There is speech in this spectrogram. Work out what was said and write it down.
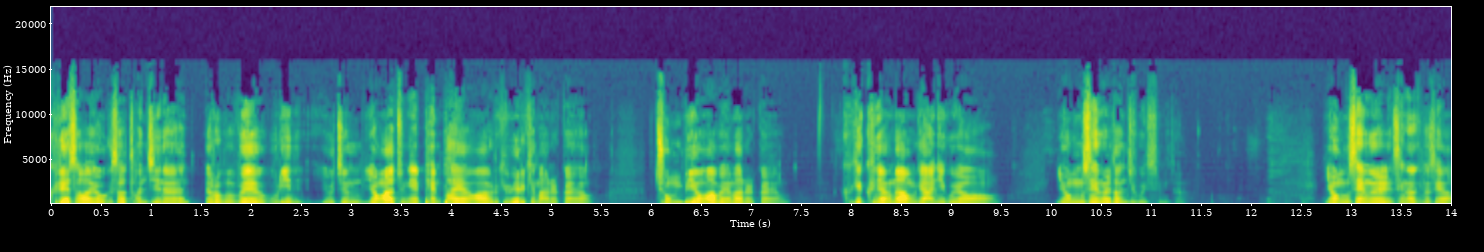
그래서 여기서 던지는 여러분 왜 우리 요즘 영화 중에 뱀파이어 영화 이렇게 왜 이렇게 많을까요? 좀비 영화 왜 많을까요? 그게 그냥 나온 게 아니고요. 영생을 던지고 있습니다. 영생을 생각해 보세요.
